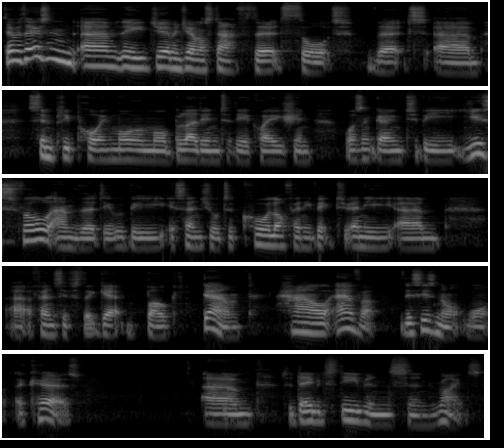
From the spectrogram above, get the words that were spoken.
There were those in um, the German general staff that thought that um, simply pouring more and more blood into the equation wasn't going to be useful, and that it would be essential to call off any victory, any um, uh, offensives that get bogged down. However, this is not what occurs. Um, so David Stevenson writes.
